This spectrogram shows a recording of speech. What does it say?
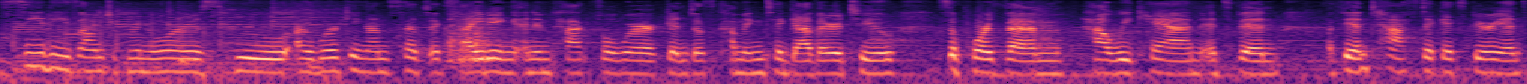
see these entrepreneurs who are working on such exciting and impactful work and just coming together to support them how we can. It's been a fantastic experience.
